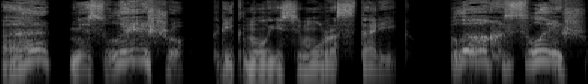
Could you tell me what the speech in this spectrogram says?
«А? Не слышу!» — крикнул Есимура старик. «Плохо слышу!»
